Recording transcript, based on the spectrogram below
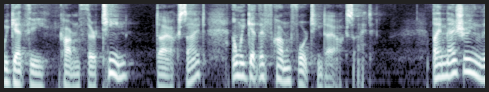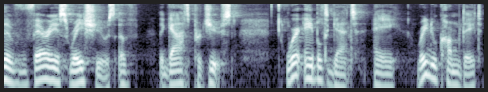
we get the carbon 13 dioxide, and we get the carbon 14 dioxide. By measuring the various ratios of the gas produced, we're able to get a radiocarbon date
